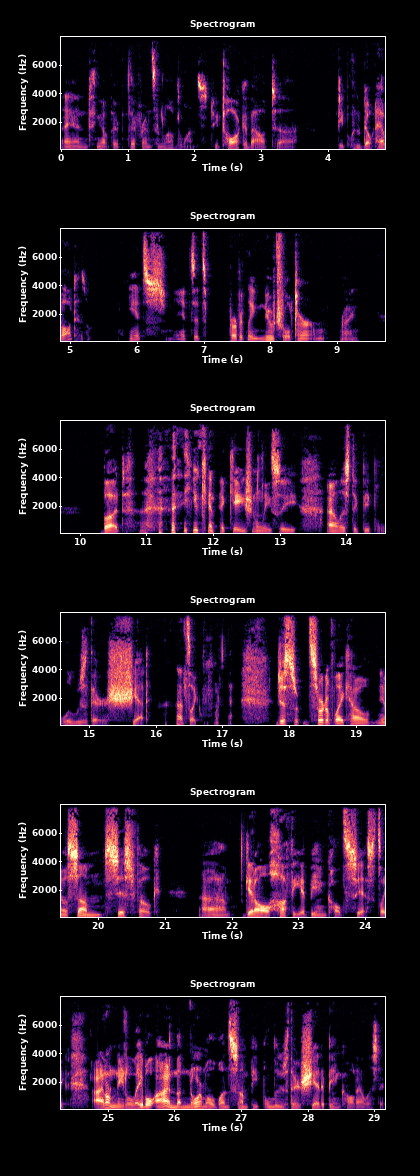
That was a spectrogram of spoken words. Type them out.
and you know their their friends and loved ones to talk about uh, people who don't have autism. It's it's it's a perfectly neutral term, right? But you can occasionally see allistic people lose their shit. That's like just sort of like how you know some cis folk uh, get all huffy at being called cis. It's like I don't need a label. I'm the normal one. Some people lose their shit at being called allistic.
